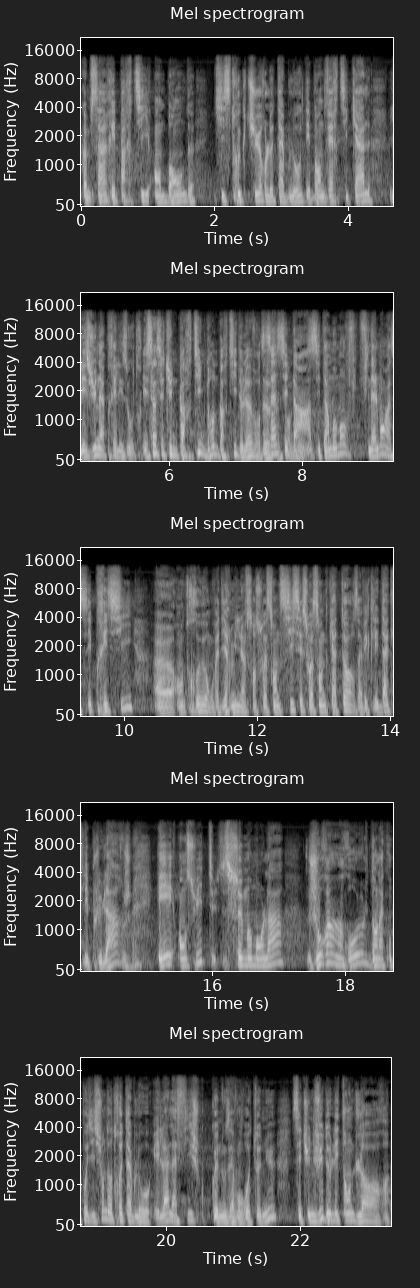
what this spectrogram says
comme ça, réparties en bandes qui structurent le tableau, des bandes verticales, les unes après les autres. Et ça, c'est une partie, une grande partie de l'œuvre de. Ça, c'est un, c'est un moment finalement assez précis euh, entre, on va dire, 1966 et 74, avec les dates les plus larges. Et ensuite, ce moment-là jouera un rôle dans la composition d'autres tableaux. Et là, l'affiche que nous avons retenue, c'est une vue de l'étang de l'or.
